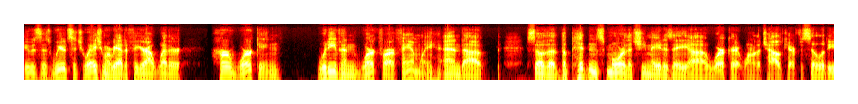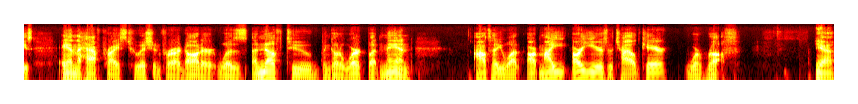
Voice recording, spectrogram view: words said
it was this weird situation where we had to figure out whether her working would even work for our family. And uh, so the the pittance more that she made as a uh, worker at one of the childcare facilities and the half price tuition for our daughter was enough to go to work. But man, I'll tell you what, our my our years with childcare were rough. Yeah.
